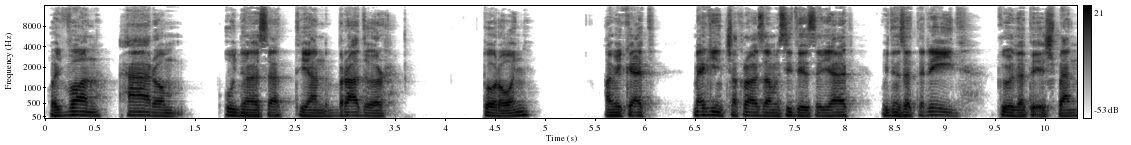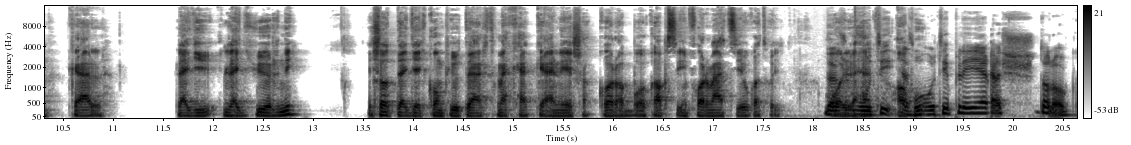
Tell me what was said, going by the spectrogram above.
hogy van három úgynevezett ilyen brother torony, amiket megint csak rajzolom az idézőjelet, úgynevezett raid küldetésben kell legy- legyűrni, és ott egy-egy komputert meghekkelni, és akkor abból kapsz információkat, hogy De hol ez lehet multi, apu. Ez multiplayeres dolog?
